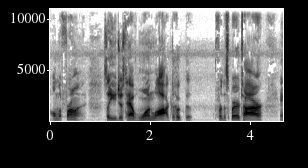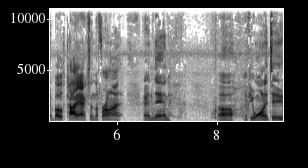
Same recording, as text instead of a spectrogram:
on the front. So you just have one lock to hook the for the spare tire and both kayaks in the front, and then uh, if you wanted to,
